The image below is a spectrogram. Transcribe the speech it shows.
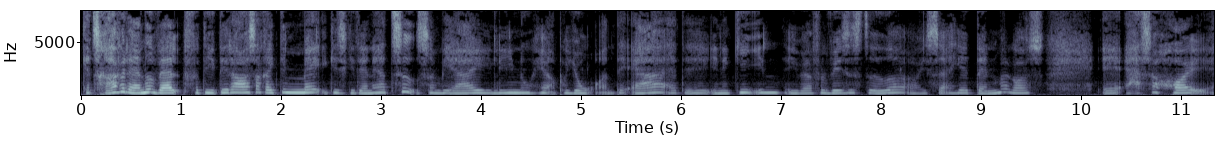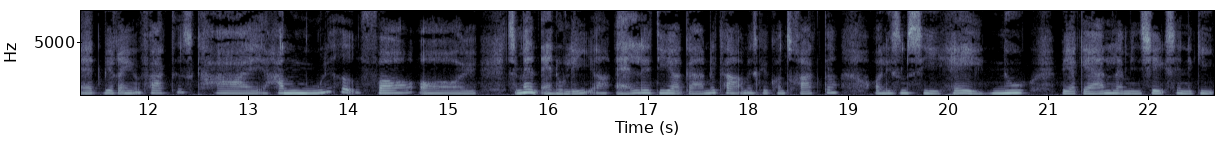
kan træffe et andet valg, fordi det, der også er rigtig magisk i den her tid, som vi er i lige nu her på jorden, det er, at øh, energien, i hvert fald visse steder, og især her i Danmark også, øh, er så høj, at vi rent faktisk har, øh, har mulighed for at simpelthen annullere alle de her gamle karmiske kontrakter, og ligesom sige, hey, nu vil jeg gerne lade min sjælsenergi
